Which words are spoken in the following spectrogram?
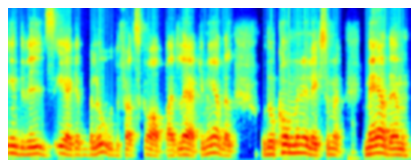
individs eget blod för att skapa ett läkemedel. Och då kommer det liksom med en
